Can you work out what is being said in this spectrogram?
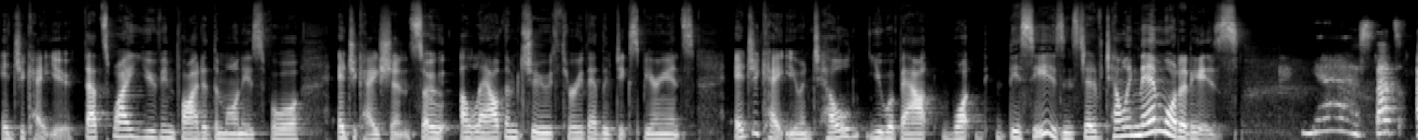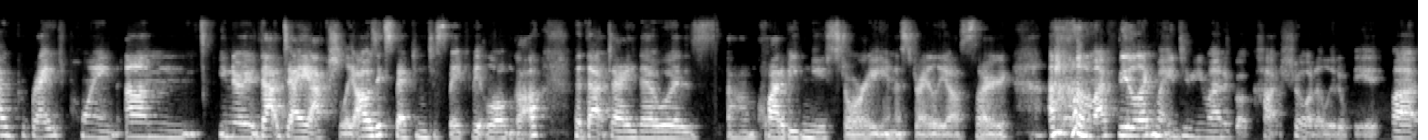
educate you. That's why you've invited them on, is for education. So allow them to, through their lived experience, educate you and tell you about what this is instead of telling them what it is. Yes, that's a great point. Um, you know, that day actually, I was expecting to speak a bit longer, but that day there was um, quite a big news story in Australia. So um, I feel like my interview might have got cut short a little bit. But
